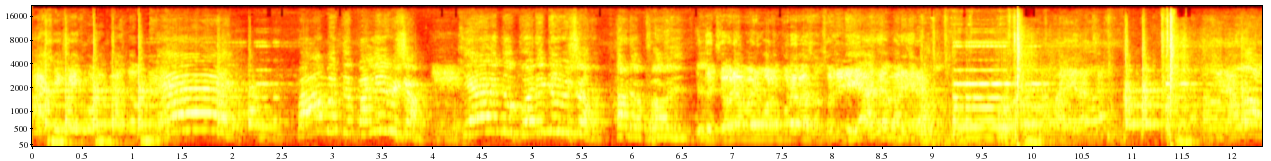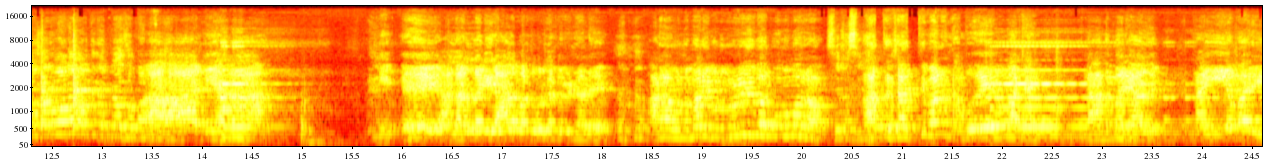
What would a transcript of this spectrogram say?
ஆசைக்கே கூட பார்க்க முடியாது. ஏய், பாம்புக்கு பள்ளியில் விஷம் ம். தேனுக்கு கொடிக்கு விஷம். இந்த ஜோடியா மாதிரி உடம்பு புற வாசம் சொல்லிடுயா அதே மாதிரி நீ ஏய் அல்லல்ல நீ யாரை பார்த்து கூட கண்டுபிடி நானு? ஆனா உன்ன மாதிரி குடு குடு பாரு மூணு மரம். அத்த சத்தியமா நான் நம்பவே மாட்டேன். நான் அந்த மாதிரி ஆளு. நான் ஈய மாதிரி.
